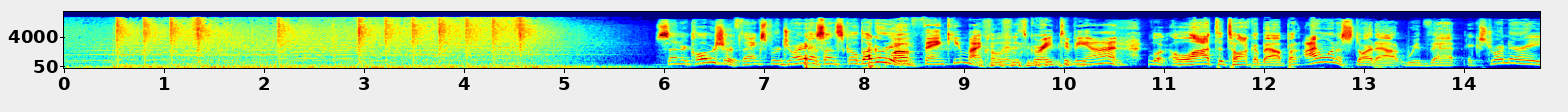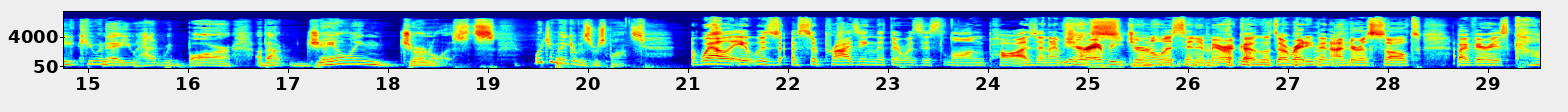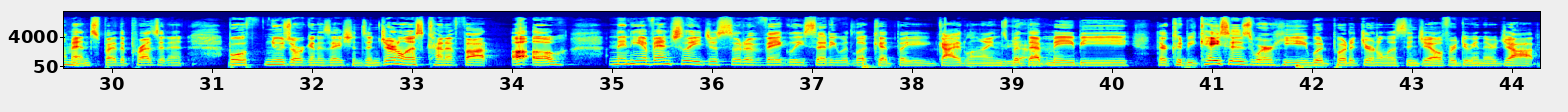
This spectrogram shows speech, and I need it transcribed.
Senator Klobuchar, thanks for joining us on Skullduggery. Well, thank you, Michael. It is great to be on. Look, a lot to talk about, but I want to start out with that extraordinary Q&A you had with Barr about jailing journalists. What'd you make of his response? Well, it was uh, surprising that there was this long pause, and I'm yes. sure every journalist in America who's already been under assault by various comments by the president, both news organizations and journalists, kind of thought, uh oh. And then he eventually just sort of vaguely said he would look at the guidelines, but yeah. that maybe there could be cases where he would put a journalist in jail for doing their job.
